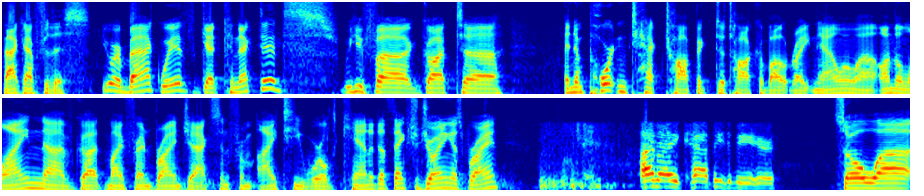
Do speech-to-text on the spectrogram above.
Back after this. You are back with Get Connected. We've uh, got uh, an important tech topic to talk about right now. Uh, on the line, uh, I've got my friend Brian Jackson from IT World Canada. Thanks for joining us, Brian. Hi, Mike. Happy to be here. So, uh,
